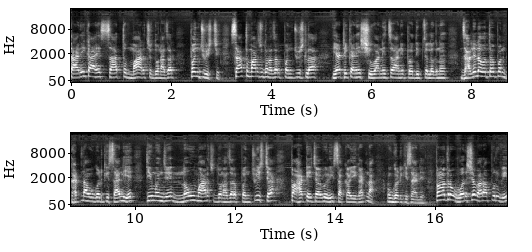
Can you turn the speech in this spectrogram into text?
तारीख आहे सात मार्च दोन हजार पंचवीसची. सात मार्च दोन हजार पंचवीसला या ठिकाणी शिवानीचं आणि प्रदीपचं लग्न झालेलं होतं पण घटना उघडकीस आली आहे. ती म्हणजे नऊ मार्च दोन हजार पंचवीसच्या पहाटेच्या वेळी सकाळी घटना उघडकीस आली. पण मात्र वर्षभरापूर्वी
